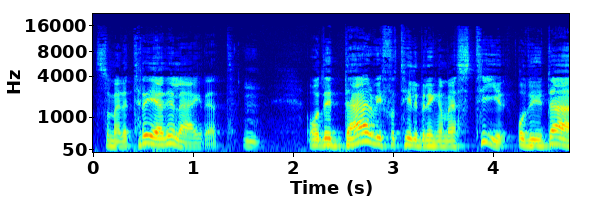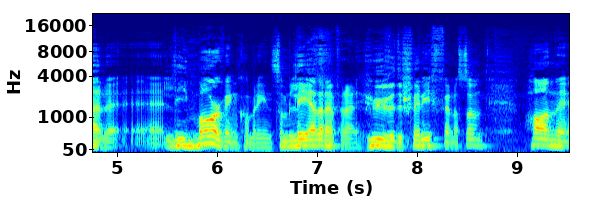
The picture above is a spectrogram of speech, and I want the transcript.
som är det tredje lägret. Mm. Och det är där vi får tillbringa mest tid. Och det är där eh, Lee Marvin kommer in som ledaren för den här huvudsheriffen. Och så har han eh,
